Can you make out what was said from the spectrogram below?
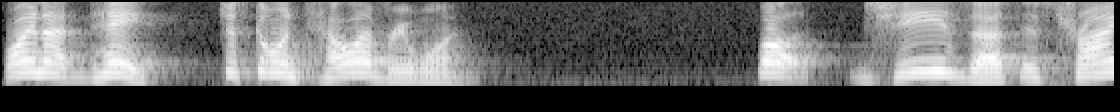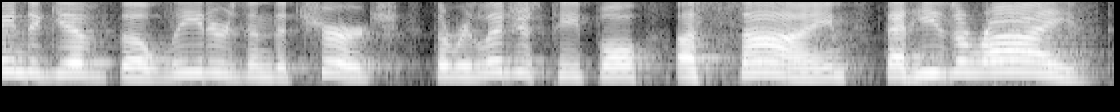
Why not, hey, just go and tell everyone? Well, Jesus is trying to give the leaders in the church, the religious people, a sign that he's arrived.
